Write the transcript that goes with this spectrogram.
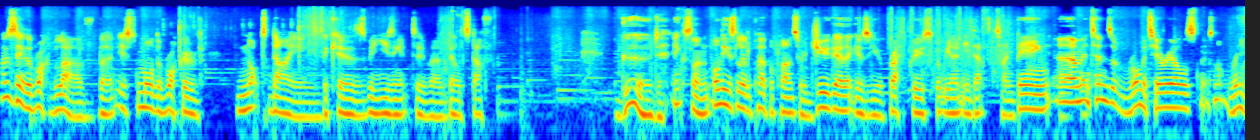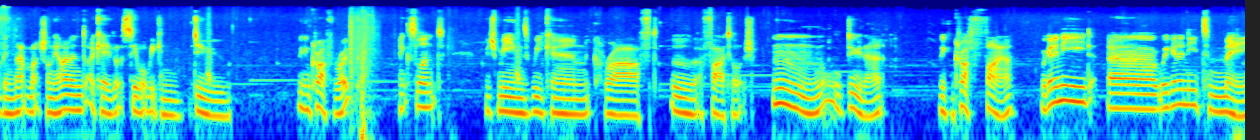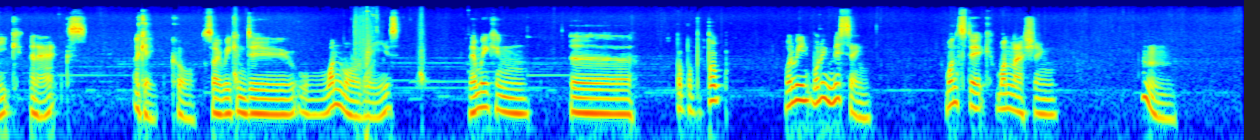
I would say the Rock of Love, but it's more the Rock of not dying because we're using it to uh, build stuff. Good, excellent. All these little purple plants are Ajuga, that gives you a breath boost, but we don't need that for the time being. Um, in terms of raw materials, there's not really been that much on the island. Okay, let's see what we can do. We can craft rope, excellent, which means we can craft ooh, a fire torch. Hmm, we'll do that. We can craft fire, we're gonna need uh, we're gonna need to make an axe. Okay, cool. So we can do one more of these. Then we can uh, what are we what are we missing? One stick, one lashing. Hmm.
